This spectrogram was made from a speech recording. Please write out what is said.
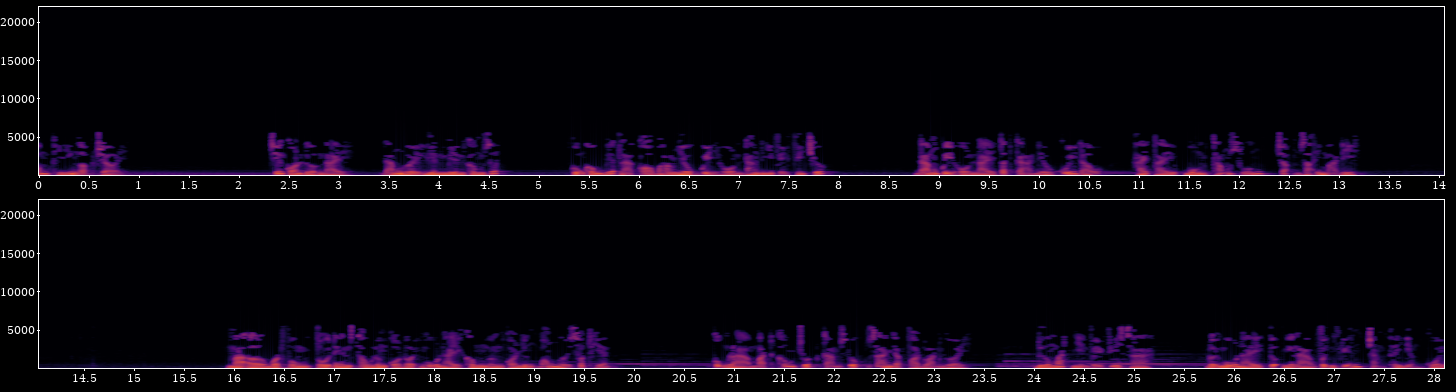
âm khí ngập trời. Trên con đường này, đám người liên miên không dứt, cũng không biết là có bao nhiêu quỷ hồn đang đi về phía trước. Đám quỷ hồn này tất cả đều cúi đầu, hai tay buông thõng xuống chậm rãi mà đi. Mà ở một vùng tối đen sau lưng của đội ngũ này không ngừng có những bóng người xuất hiện. Cũng là mặt không chút cảm xúc gia nhập vào đoàn người, đưa mắt nhìn về phía xa, đội ngũ này tựa như là vĩnh viễn chẳng thấy điểm cuối.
